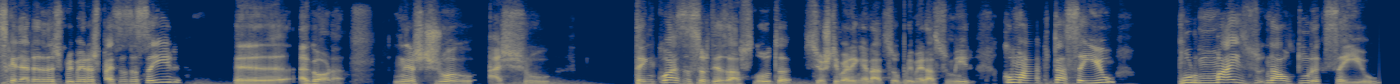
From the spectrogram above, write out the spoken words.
Se calhar era das primeiras peças a sair. Uh, agora, neste jogo, acho. Tenho quase a certeza absoluta, se eu estiver enganado, sou o primeiro a assumir, que o Makutá saiu por mais na altura que saiu,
